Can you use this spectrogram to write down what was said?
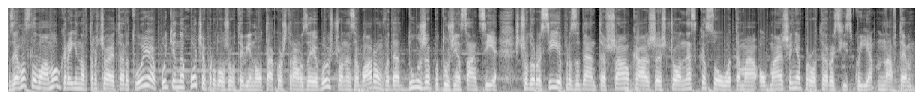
За його словами, Україна втрачає територію. а Путін не хоче продовжувати війну. Також Трамп заявив, що незабаром веде дуже потужні санкції щодо Росії. Президент США каже, що не скасовуватиме обмеження проти російської нафти.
